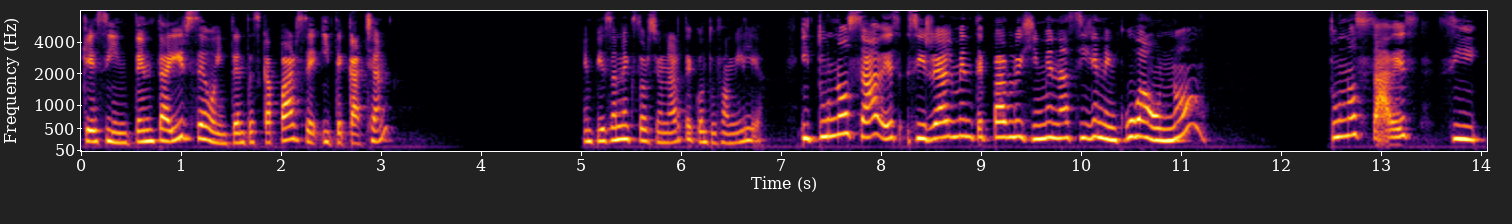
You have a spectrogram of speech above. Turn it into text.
que si intenta irse o intenta escaparse y te cachan, empiezan a extorsionarte con tu familia. Y tú no sabes si realmente Pablo y Jimena siguen en Cuba o no. Tú no sabes si,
